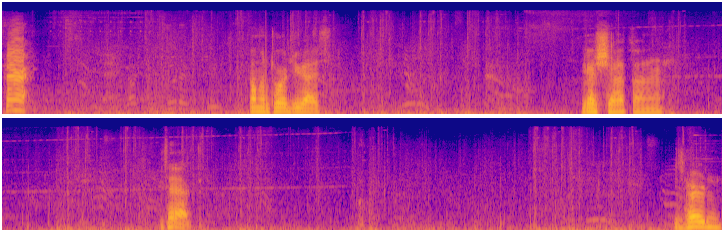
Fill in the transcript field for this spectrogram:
Fair. Coming towards you guys. We got shots on her. He's hacked. He's hurting.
